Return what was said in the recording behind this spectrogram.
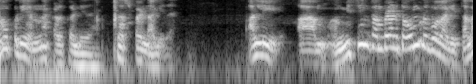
ನೌಕರಿಯನ್ನ ಕಳ್ಕೊಂಡಿದ್ದಾರೆ, ಸಸ್ಪೆಂಡ್ ಆಗಿದ್ದಾರೆ. ಅಲ್ಲಿ, ಆ ಮಿಸ್ಸಿಂಗ್ ಕಂಪ್ಲೇಂಟ್ ತಗೊಂಡ್ಬಿಡ್ಬೋದಾಗಿತ್ತಲ್ಲ?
